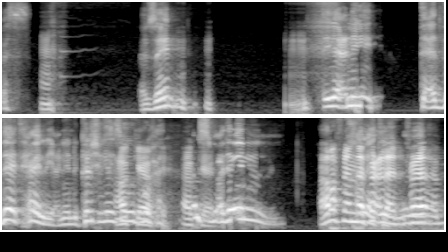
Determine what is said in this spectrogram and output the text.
بس. زين؟ يعني تأذيت حيل يعني كل شيء قاعد يسوي okay بروحه. okay بس okay. بعدين عرفنا إنه فعلا. فع-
